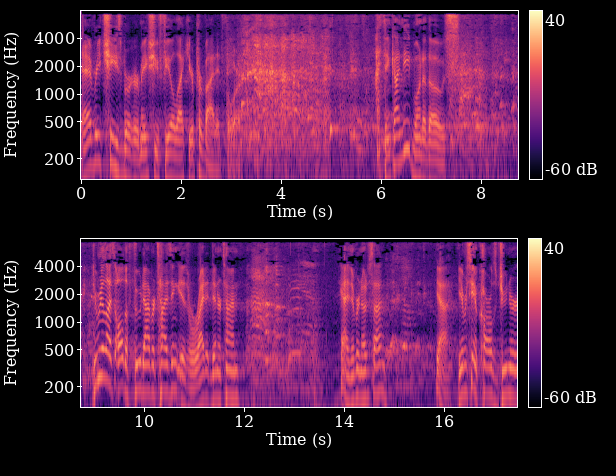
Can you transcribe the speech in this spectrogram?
Every cheeseburger makes you feel like you're provided for. I think I need one of those. Do you realize all the food advertising is right at dinner time? Yeah, I never noticed that? Yeah. You ever seen a Carl's Jr.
